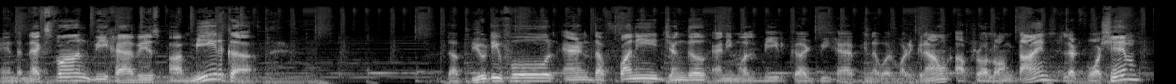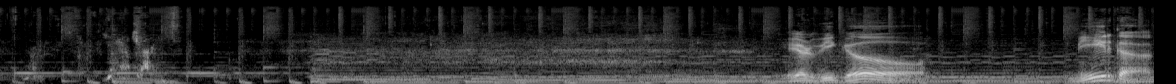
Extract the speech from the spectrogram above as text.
And the next one we have is a meerkat the beautiful and the funny jungle animal meerkat we have in our mud ground after a long time. Let's wash him. Here we go. Meerkat.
